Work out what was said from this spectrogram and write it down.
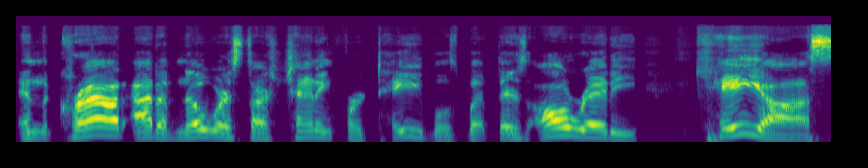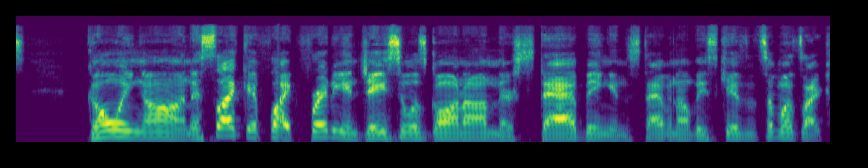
and the crowd out of nowhere starts chanting for tables, but there's already chaos going on. It's like if like Freddy and Jason was going on, they're stabbing and stabbing all these kids, and someone's like,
